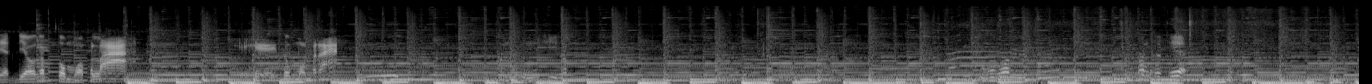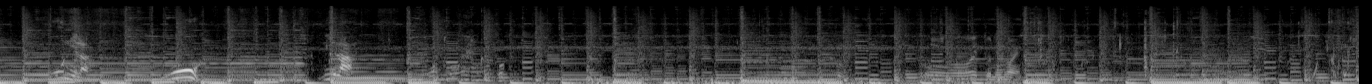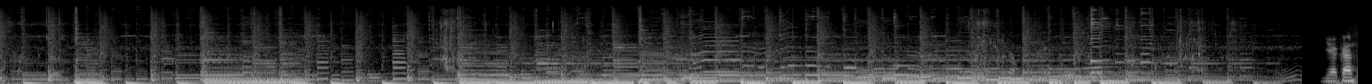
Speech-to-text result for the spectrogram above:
เด็ดเดียวครับต้มหมูปลาเฮ้ต้มหมูปลาร้าต้มหมูชีครับดูครับท่านเทศอู้นี่ล่ะอู้นี่ล่ะโอ้โหครับผมโอ้ยตัวน้อย ยื่อกัน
